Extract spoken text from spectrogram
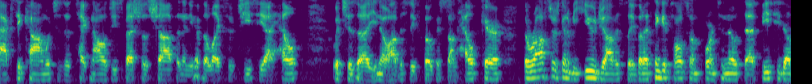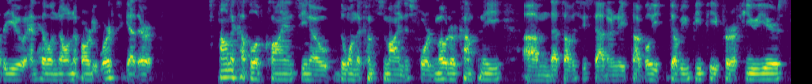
Axicom, which is a technology specialist shop, and then you have the likes of GCI Health, which is uh, you know obviously focused on healthcare. The roster is going to be huge, obviously, but I think it's also important to note that BCW and Hill and Knowlton have already worked together on a couple of clients. You know, the one that comes to mind is Ford Motor Company. Um, that's obviously sat underneath WPP for a few years.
